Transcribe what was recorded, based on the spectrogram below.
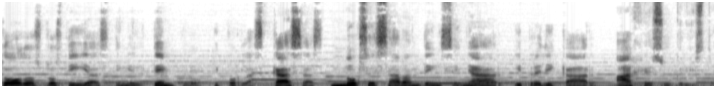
todos los días en el templo y por las casas no cesaban de enseñar y predicar a Jesucristo.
